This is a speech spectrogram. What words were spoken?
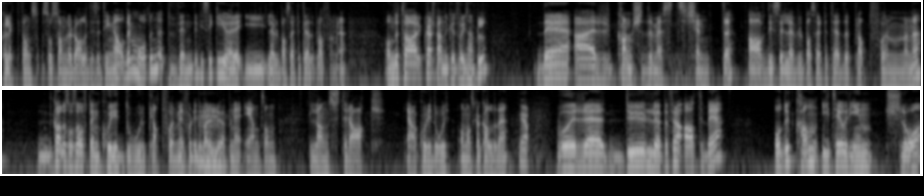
Collectathons så samler du alle disse tinga, og det må du nødvendigvis ikke gjøre i levelbaserte 3D-plattformere. Om du tar Crash Bandicoot, for eksempel. Det er kanskje det mest kjente av disse level-baserte 3D-plattformerne. Det kalles også ofte en korridorplattformer, fordi det bare løper ned én sånn lang, strak ja, korridor, om man skal kalle det det. Ja. hvor eh, du løper fra A til B, og du kan i teorien slå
